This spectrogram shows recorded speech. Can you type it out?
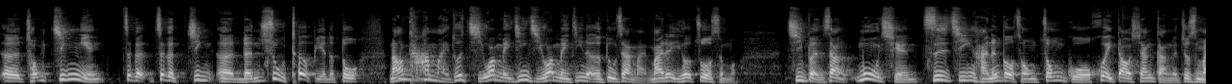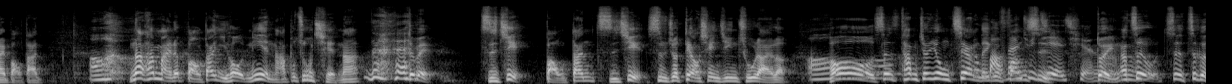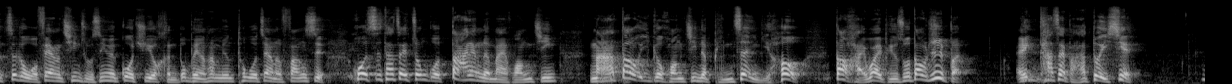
呃，从今年这个这个金呃人数特别的多，然后他买都是几万美金、几万美金的额度在买，买了以后做什么？基本上目前资金还能够从中国汇到香港的，就是买保单。哦，那他买了保单以后，你也拿不出钱呐，对不对？直借保单，直借是不是就掉现金出来了？哦，甚至他们就用这样的一个方式借钱。对，那这这这个这个我非常清楚，是因为过去有很多朋友他们用通过这样的方式，或是他在中国大量的买黄金，拿到一个黄金的凭证以后，到海外，比如说到日本，哎，他再把它兑现。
